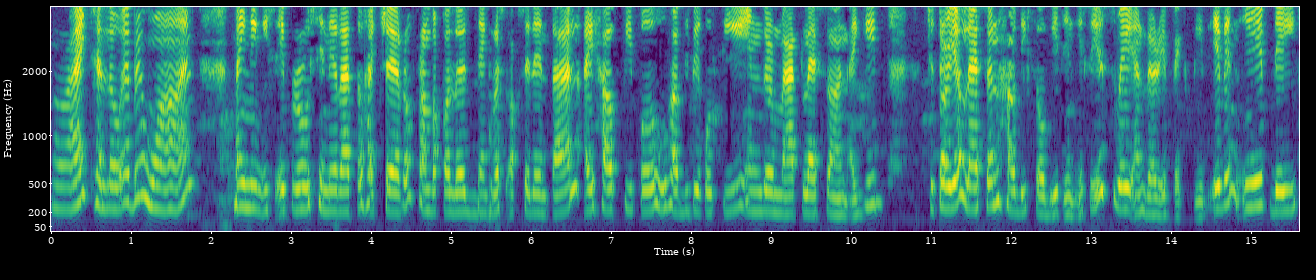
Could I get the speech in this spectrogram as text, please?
Alright, hello everyone. My name is April Sinerato Hachero from Bacolod, Negros Occidental. I help people who have difficulty in their math lesson. I give tutorial lesson how they solve it in easiest way and very effective. Even if they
